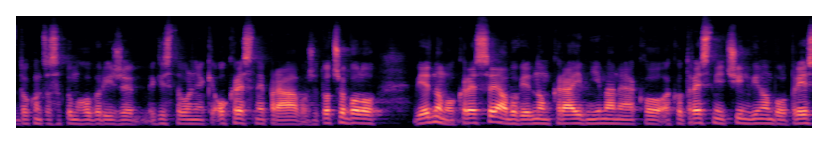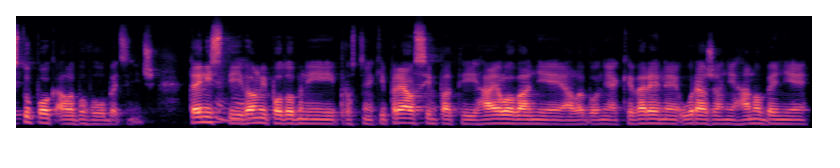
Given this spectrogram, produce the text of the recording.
dokonca sa tomu hovorí, že existovalo nejaké okresné právo. Že to, čo bolo v jednom okrese alebo v jednom kraji vnímané ako, ako trestný čin, v inom bol priestupok alebo vôbec nič. Ten istý, uh-huh. veľmi podobný, proste nejaký prejav sympatí, hajlovanie alebo nejaké verejné úražanie, hanobenie.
